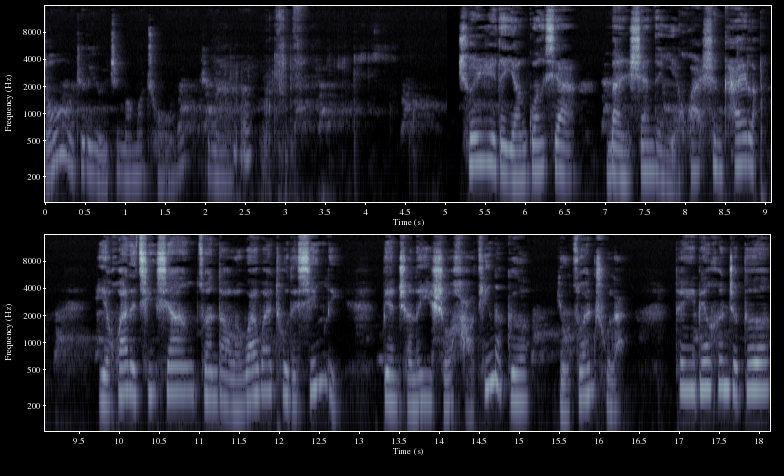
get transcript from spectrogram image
哦，这里有一只毛毛虫，是吗？春日的阳光下，漫山的野花盛开了，野花的清香钻到了歪歪兔的心里，变成了一首好听的歌，又钻出来。他一边哼着歌，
